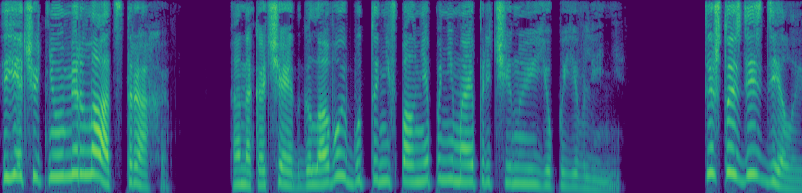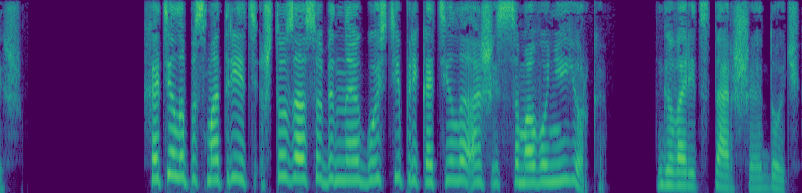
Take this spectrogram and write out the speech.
«Я чуть не умерла от страха!» Она качает головой, будто не вполне понимая причину ее появления. «Ты что здесь делаешь?» «Хотела посмотреть, что за особенная гостья прикатила аж из самого Нью-Йорка», — говорит старшая дочь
